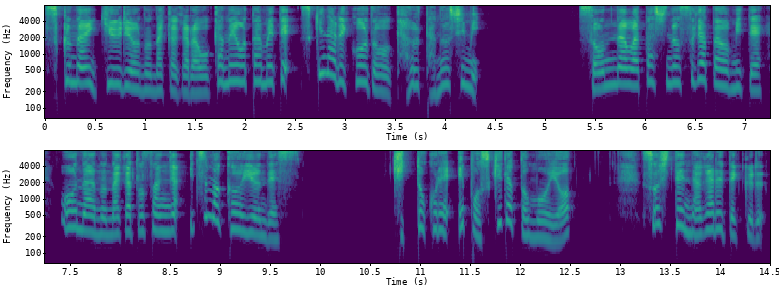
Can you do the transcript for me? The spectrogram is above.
少ない給料の中からお金を貯めて好きなレコードを買う楽しみ。そんな私の姿を見てオーナーの中戸さんがいつもこう言うんです。きっとこれエポ好きだと思うよ。そして流れてくる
